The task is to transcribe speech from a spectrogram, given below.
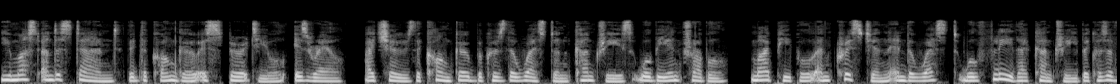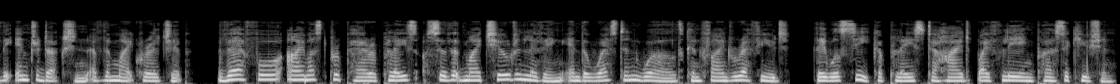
you must understand that the Congo is spiritual Israel. I chose the Congo because the Western countries will be in trouble. My people and Christian in the West will flee their country because of the introduction of the microchip. Therefore I must prepare a place so that my children living in the Western world can find refuge. They will seek a place to hide by fleeing persecution.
